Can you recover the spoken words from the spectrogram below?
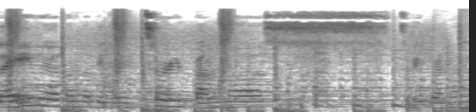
today we are going to be doing three bundles, three bundles.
